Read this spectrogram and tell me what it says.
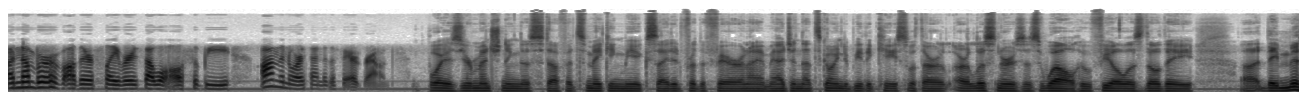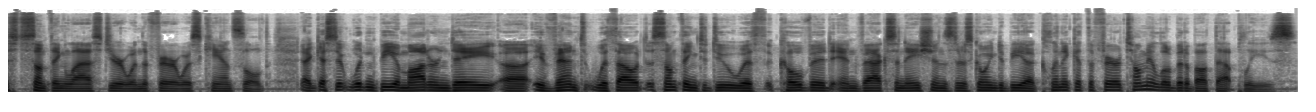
a number of other flavors that will also be on the north end of the fairgrounds. Boy, as you're mentioning this stuff, it's making me excited for the fair, and I imagine that's going to be the case with our, our listeners as well, who feel as though they uh, they missed something last year when the fair was canceled. I guess it wouldn't be a modern day uh, event without something to do with COVID and vaccinations. There's going to be a clinic at the fair. Tell me a little bit about that, please.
